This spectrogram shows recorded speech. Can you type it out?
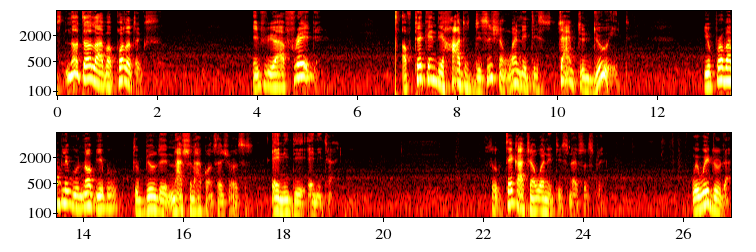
It's not all about politics. If you are afraid of taking the hard decision when it is time to do it, you probably will not be able to build a national consensus any day, anytime. So take action when it is necessary. We will do that.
